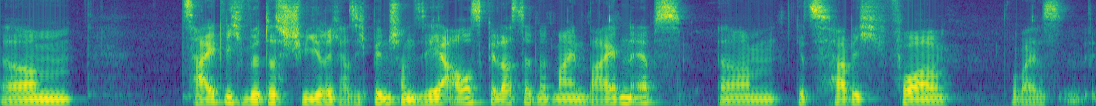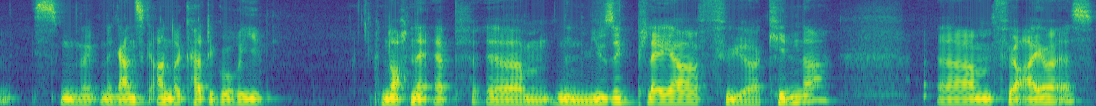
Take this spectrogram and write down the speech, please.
Ähm, zeitlich wird das schwierig. Also ich bin schon sehr ausgelastet mit meinen beiden Apps. Ähm, jetzt habe ich vor wobei das ist eine, eine ganz andere Kategorie, noch eine App, ähm, einen Music Player für Kinder ähm, für iOS.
